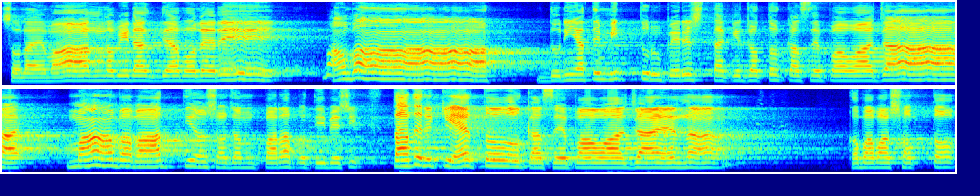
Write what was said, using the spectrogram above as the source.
সোলাইমান নবী ডাক দিয়া বলে, রে, বাবা, দুনিয়াতে মৃত্যুর পেরেশতাকে যত কাছে পাওয়া যায় মা বাবা আত্মীয় স্বজন পাড়া প্রতিবেশী তাদেরকে এত কাছে পাওয়া যায় না। ক বাবা, সত্য।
